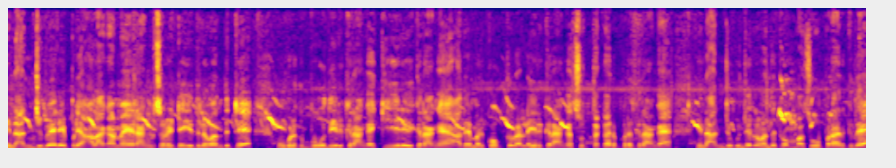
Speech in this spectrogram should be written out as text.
இந்த அஞ்சு பேர் எப்படி அழகாக மேயறாங்கன்னு சொல்லிட்டு இதில் வந்துட்டு உங்களுக்கு பூதி இருக்கிறாங்க கீரை இருக்கிறாங்க அதே மாதிரி கொக்கு வெள்ளை இருக்கிறாங்க சுத்த கருப்பு இருக்கிறாங்க. இந்த அஞ்சு குஞ்சுகள் வந்து ரொம்ப சூப்பராக இருக்குது.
